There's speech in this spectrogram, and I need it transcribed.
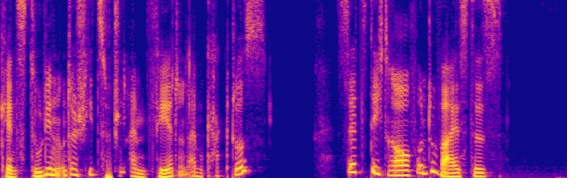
Kennst du den Unterschied zwischen einem Pferd und einem Kaktus? Setz dich drauf und du weißt es.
